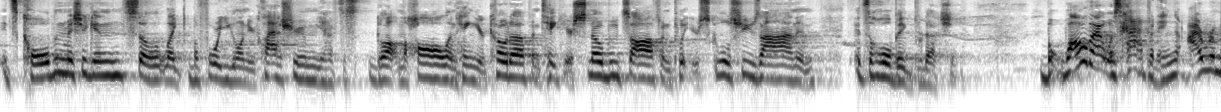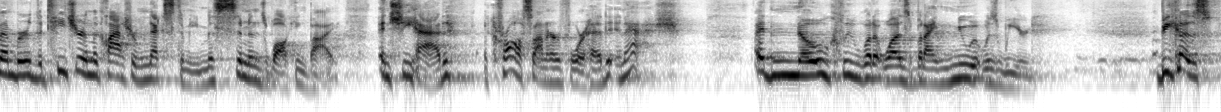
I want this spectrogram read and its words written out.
it's cold in Michigan. So, like, before you go in your classroom, you have to go out in the hall and hang your coat up and take your snow boots off and put your school shoes on. And it's a whole big production. But while that was happening, I remember the teacher in the classroom next to me, Miss Simmons, walking by, and she had a cross on her forehead in ash. I had no clue what it was, but I knew it was weird. Because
